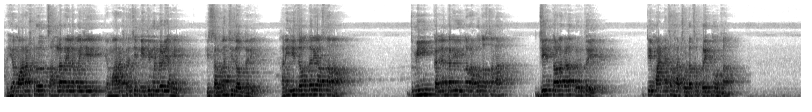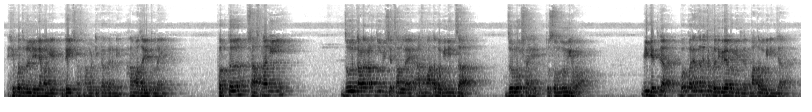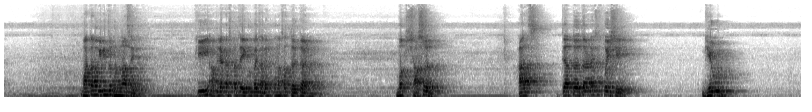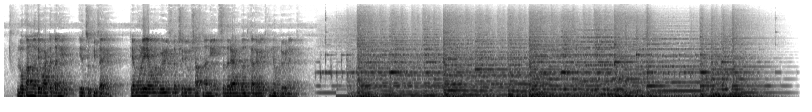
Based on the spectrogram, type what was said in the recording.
हे महाराष्ट्र चांगला राहिला पाहिजे या महाराष्ट्राचे नेते मंडळी आहेत ही सर्वांची जबाबदारी आणि ही जबाबदारी असताना तुम्ही कल्याणकारी योजना राबवत असताना जे तळागाळात घडतंय ते मांडण्याचा हा छोटासा प्रयत्न होता. हे पत्र लिहिण्यामागे कुठेही शासनावर टीका करणे हा माझा हेतू नाही. फक्त शासनाने जो तळागाळात जो विषय चाललाय आज माता भगिनींचा जो रोष आहे तो समजून घ्यावा. मी घेतल्यात बऱ्याच जणांच्या प्रतिक्रिया बघितल्यात माता भगिनींच्या. माता भगिनींचं म्हणणं असायचं की आपल्या कष्टाचा एक रुपया चालेल कोणाचा तळतळ नको मग शासन आज त्या तळतळाचे पैसे घेऊन लोकांमध्ये वाटत आहे हे चुकीचं आहे. त्यामुळे यावर वेळीच लक्ष देऊन शासनाने सदर ऍप बंद करावेत ही नम्र विनंती.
